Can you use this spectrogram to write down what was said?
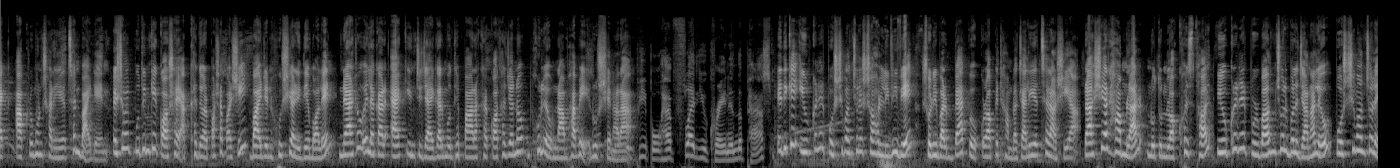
এক আক্রমণ সারিয়েছেন বাইডেন। এ সময় পুতিনকে কষায় আখ্যা দেওয়ার পাশাপাশি বাইডেন হুঁশিয়ারি দিয়ে বলেন ন্যাটো এলাকার এক ইঞ্চি জায়গার মধ্যে পা রাখার কথা যেন ভুলেও না ভাবে রুশ সেনারা. এদিকে ইউক্রেনের পশ্চিমাঞ্চলের শহর লিভিভে শনিবার ব্যাপক রকেট হামলা চালিয়েছে রাশিয়া। রাশিয়ার হামলার নতুন লক্ষ্যস্থল ইউক্রেনের পূর্বাঞ্চল বলে জানালেও পশ্চিমাঞ্চলে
